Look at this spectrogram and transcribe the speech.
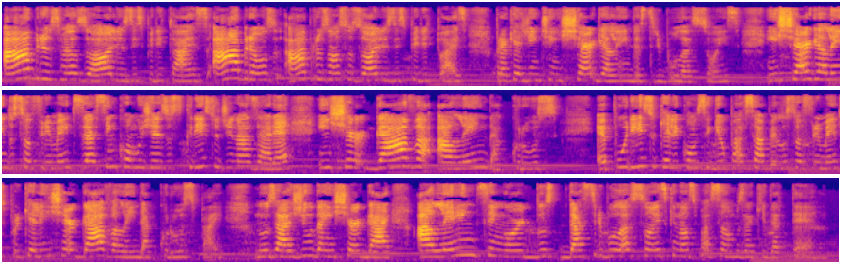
abre os meus olhos espirituais, abra os, abra os nossos olhos espirituais para que a gente enxergue além das tribulações, enxergue além dos sofrimentos, assim como Jesus Cristo de Nazaré enxergava além da cruz. É por isso que ele conseguiu passar pelo sofrimento, porque ele enxergava além da cruz, Pai. Nos ajuda a enxergar além, Senhor, dos, das tribulações que nós passamos aqui da terra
